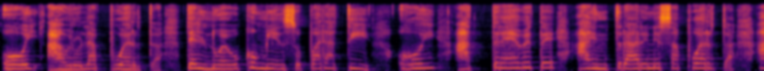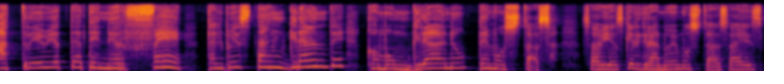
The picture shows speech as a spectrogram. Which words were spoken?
Hoy abro la puerta del nuevo comienzo para ti. Hoy atrévete a entrar en esa puerta, atrévete a tener fe, tal vez tan grande como un grano de mostaza. ¿Sabías que el grano de mostaza es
